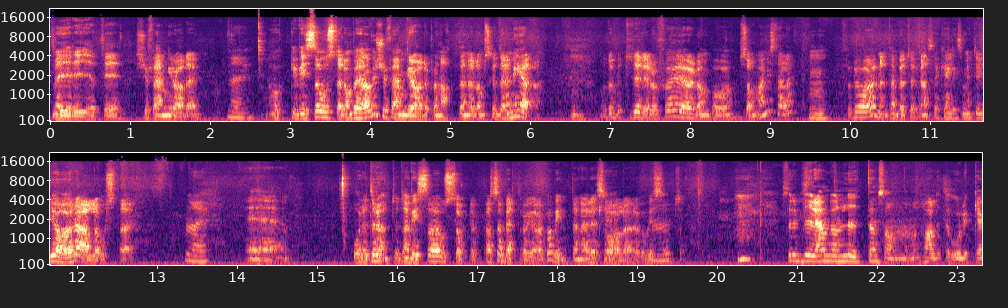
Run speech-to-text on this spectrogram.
mejeriet till 25 grader. Nej. Och vissa ostar de behöver 25 grader på natten när de ska dränera. Mm. Och då betyder det då får jag göra dem på sommaren istället. Mm. För då har jag den temperaturen så jag kan liksom inte göra alla ostar eh, året runt. Utan vissa ostsorter passar bättre att göra på vintern när det är svalare och vissa Mm. också. Så det blir ändå en liten sån man har lite olika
